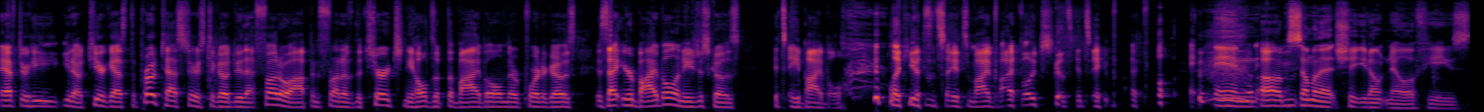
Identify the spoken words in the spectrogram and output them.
after he you know tear gassed the protesters to go do that photo op in front of the church and he holds up the bible and the reporter goes is that your bible? And he just goes it's a bible. Like he doesn't say it's my bible. He just goes it's a bible. And Um, some of that shit you don't know if he's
